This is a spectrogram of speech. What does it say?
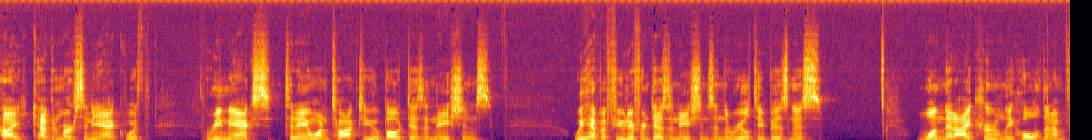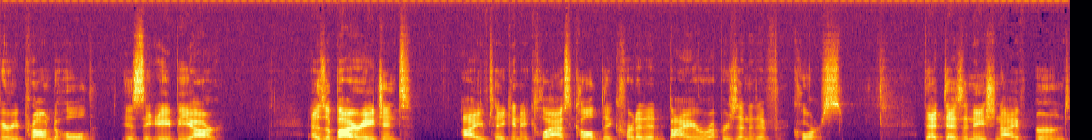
Hi, Kevin Marciniak with REMAX. Today I want to talk to you about designations. We have a few different designations in the realty business. One that I currently hold and I'm very proud to hold is the ABR. As a buyer agent, I've taken a class called the Accredited Buyer Representative course. That designation I've earned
